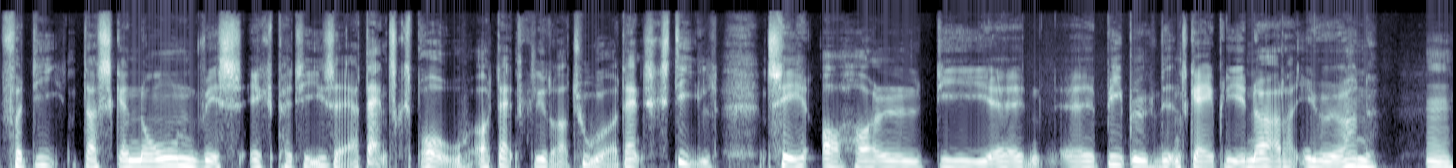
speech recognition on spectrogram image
fordi der skal nogen, hvis ekspertise er dansk sprog og dansk litteratur og dansk stil, til at holde de øh, øh, bibelvidenskabelige nørder i ørerne. Mm.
